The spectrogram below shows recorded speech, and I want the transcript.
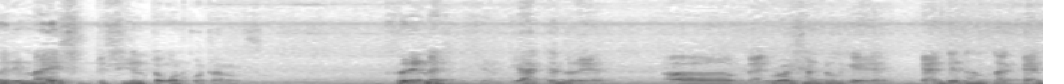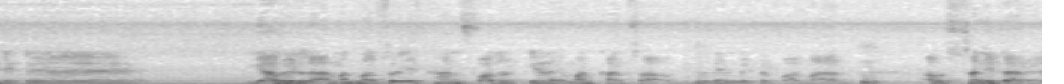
very nice decision ತೊಗೊಂಡು ಕೊಟ್ಟಾರ ಅವರು. ವೆರಿ ನೈಸ್ ಡಿಸಿಷನ್ ಯಾಕೆಂದರೆ ಬೆಂಗಳೂರು ಸೆಂಟ್ರಲ್ಗೆ ಕ್ಯಾಂಡಿಡೇಟ್ ಅಂತ ಕ್ಯಾಂಡಿಡೇಟ್ ಯಾರು ಇಲ್ಲ. ಮತ್ತು Mansoor Ali Khan father K Rehman Khan Saab union minister former ಅವ್ರ ಸನ್ ಇದ್ದಾರೆ.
